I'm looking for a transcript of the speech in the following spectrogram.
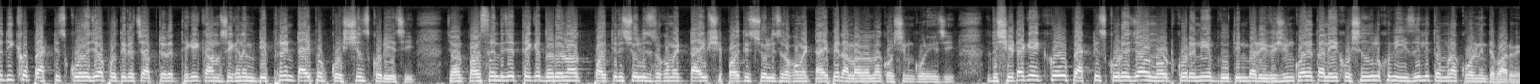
যদি কেউ প্র্যাকটিস করে যাও প্রতিটা চ্যাপ্টারের থেকে, কারণ সেখানে আমি ডিফারেন্ট টাইপ অফ কোশ্চেন্স করিয়েছি। যেমন পার্সেন্টেজের থেকে ধরে নাও পঁয়ত্রিশ, চল্লিশ রকমের টাইপ সে পঁয়ত্রিশ, চল্লিশ রকমের টাইপের আলাদা আলাদা কোশ্চেন করিয়েছি। যদি সেটাকে কেউ প্র্যাকটিস করে যাও নোট করে নিয়ে দু, তিনবার রিভিশন করে, তাহলে এই কোশ্চেনগুলো খুব ইজিলি তোমরা করে নিতে পারবে।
